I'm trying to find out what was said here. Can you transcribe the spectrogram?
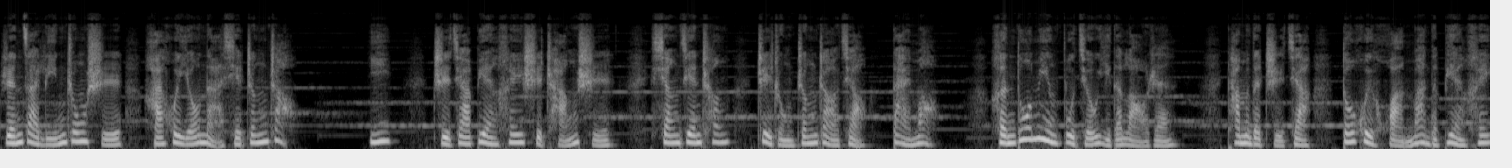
人在临终时还会有哪些征兆？一、指甲变黑是常识，乡间称这种征兆叫玳瑁。很多命不久矣的老人，他们的指甲都会缓慢的变黑，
